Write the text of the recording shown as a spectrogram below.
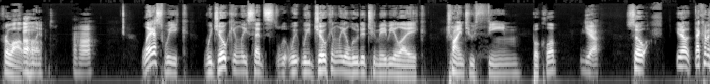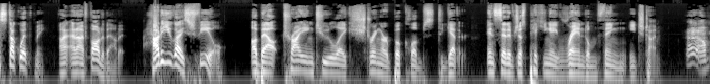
for La La Uh-huh. Land. Uh huh. Last week we jokingly said we, we jokingly alluded to maybe like trying to theme book club Yeah. so you know that kind of stuck with me I, and i've thought about it how do you guys feel about trying to like string our book clubs together instead of just picking a random thing each time I- I'm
